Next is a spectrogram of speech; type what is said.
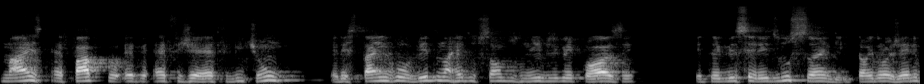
mas é fato que o FGF21 ele está envolvido na redução dos níveis de glicose e triglicerídeos no sangue. Então, o hidrogênio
